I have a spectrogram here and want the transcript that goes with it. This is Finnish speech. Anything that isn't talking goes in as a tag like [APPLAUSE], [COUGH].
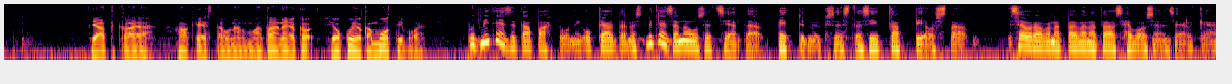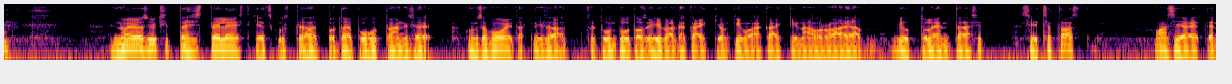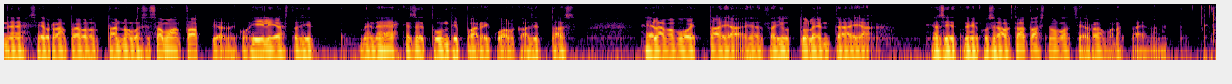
jatkaa ja hakee sitä unelmaa. Tai aina joka, joku, joka motivoi. Mutta miten se tapahtuu niin käytännössä? Miten sä nouset sieltä pettymyksestä, siitä tappiosta, seuraavana päivänä taas hevosen selkään? No jos yksittäisistä peleistä keskustellaan tai puhutaan, niin se kun sä voitat, niin sä, se tuntuu tosi hyvältä, kaikki on kiva ja kaikki nauraa ja juttu lentää. Sitten sit se taas asia etenee seuraavan päivällä tai nolla se sama tappio niin hiljasta. Sitten menee ehkä se tunti pari, kun alkaa sitten taas elämä voittaa ja, ja juttu lentää ja, ja sitten niin kun se alkaa taas nolla seuraavana päivänä.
